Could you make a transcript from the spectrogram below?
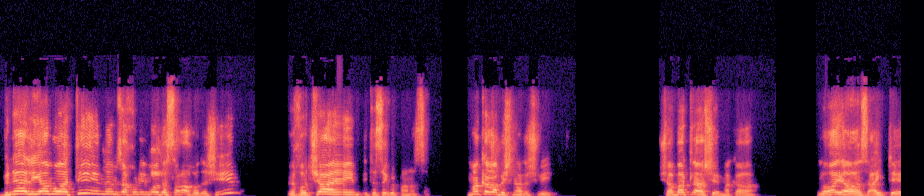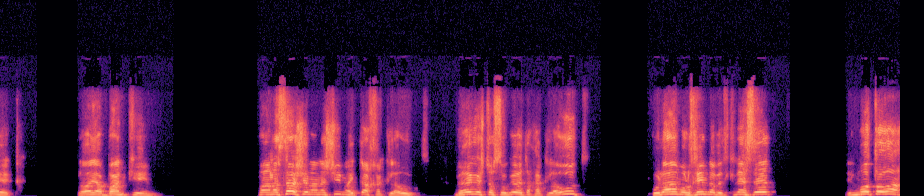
בני עלייה מועטים הם זכו ללמוד עשרה חודשים וחודשיים להתעסק בפרנסה. מה קרה בשנת השביעית? שבת להשם, מה קרה? לא היה אז הייטק, לא היה בנקים. פרנסה של אנשים הייתה חקלאות. ברגע שאתה סוגר את החקלאות, כולם הולכים לבית כנסת ללמוד תורה.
